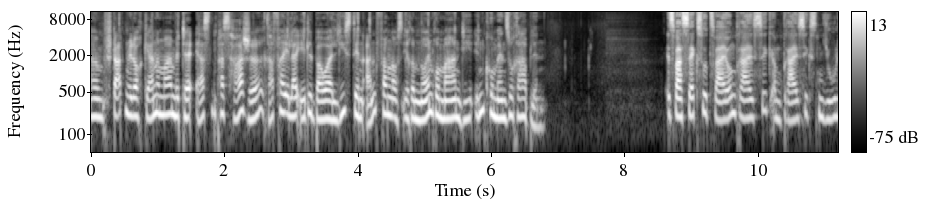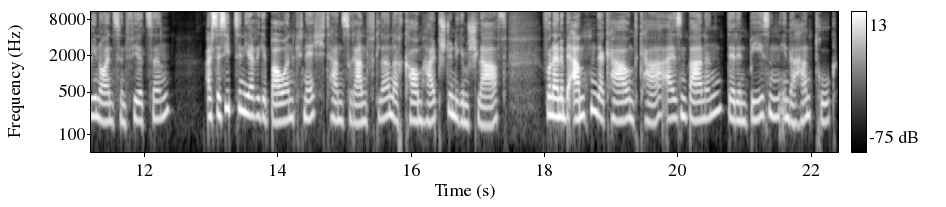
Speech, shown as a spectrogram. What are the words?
Ähm, starten wir doch gerne mal mit der ersten Passage. Raffaela Edelbauer liest den Anfang aus ihrem neuen Roman Die Inkommensurablen. Es war 6.32 Uhr am 30. Juli 1914, als der 17-jährige Bauernknecht Hans Ranftler nach kaum halbstündigem Schlaf von einem Beamten der K&K Eisenbahnen, der den Besen in der Hand trug,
